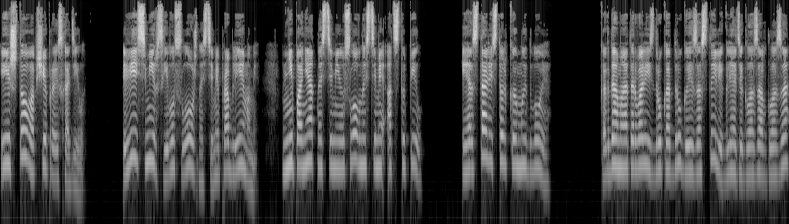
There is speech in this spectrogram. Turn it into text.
и что вообще происходило. Весь мир с его сложностями, проблемами, непонятностями и условностями отступил. И остались только мы двое. Когда мы оторвались друг от друга и застыли, глядя глаза в глаза,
